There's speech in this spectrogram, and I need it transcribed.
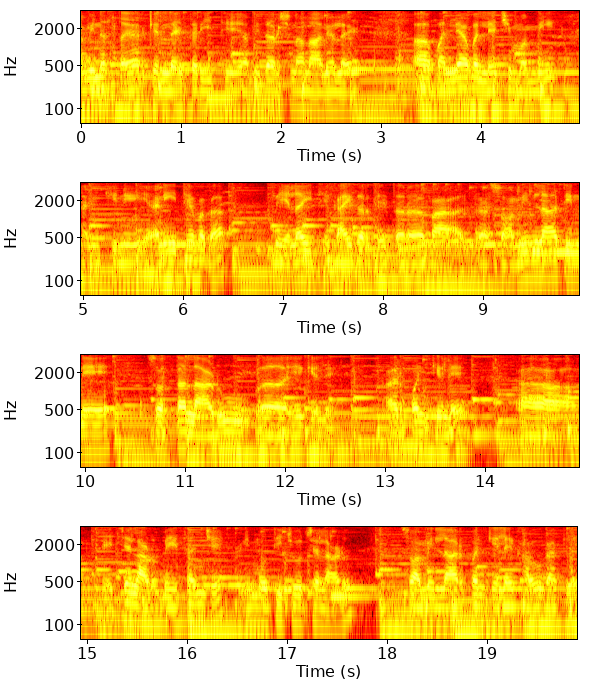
नवीनच तयार केलेलं आहे. तर इथे आम्ही दर्शनाला आलेलो आहे. बल्ल्या बल्ल्याची मम्मी आणखीन आणि इथे बघा बेला इथे काय करते तर बा स्वामींला तिने स्वतः लाडू हे केले अर्पण केले. ह्याचे लाडू बेसनचे आणि मोतीचूरचे लाडू. स्वामींना अर्पण केले खाऊ घातले.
